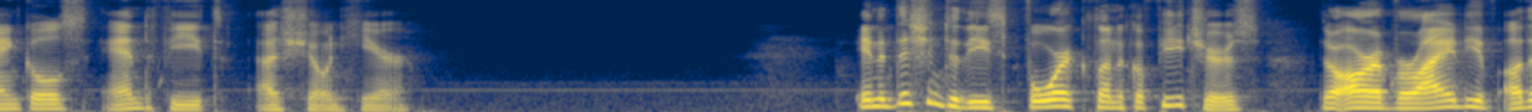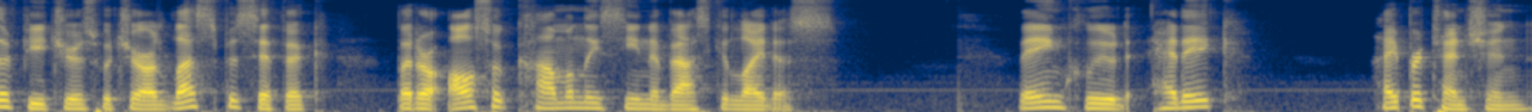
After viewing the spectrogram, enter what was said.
ankles, and feet as shown here. In addition to these four clinical features, there are a variety of other features which are less specific but are also commonly seen in vasculitis. They include headache, hypertension,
